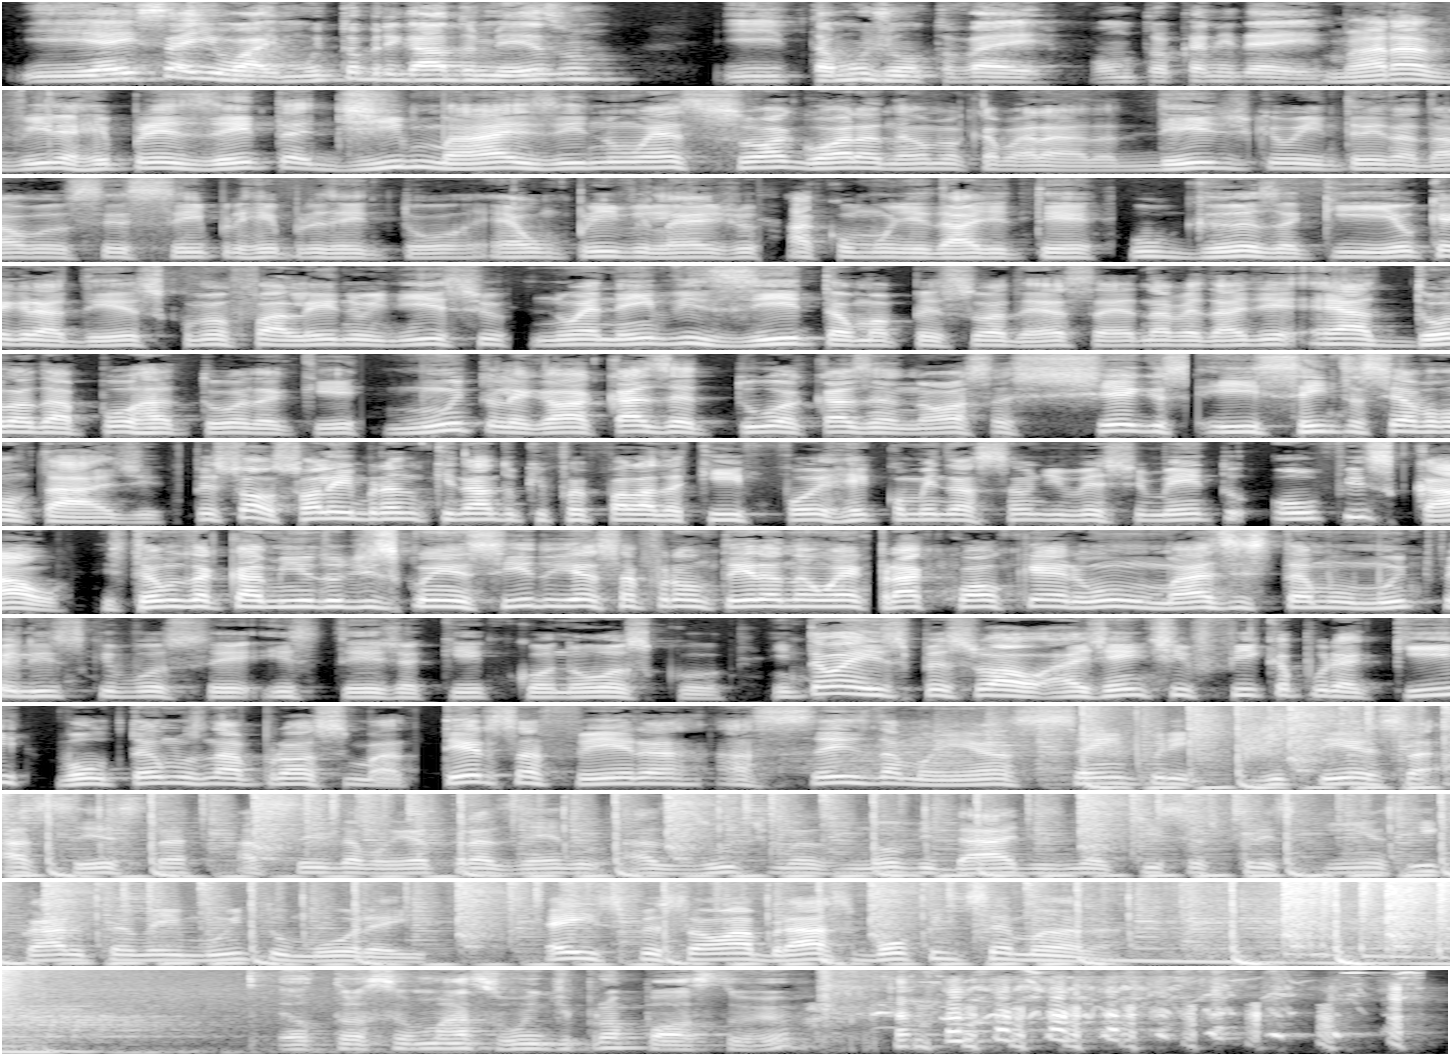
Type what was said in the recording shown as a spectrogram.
E é isso aí, Uai. Muito obrigado mesmo. E tamo junto, velho. Vamos trocando ideia aí. Maravilha, representa demais. E não é só agora, não, meu camarada. Desde que eu entrei na DAO, você sempre representou. É um privilégio a comunidade ter o Gus aqui. Eu que agradeço. Como eu falei no início, não é nem visita uma pessoa dessa. É, na verdade, é a dona da porra toda aqui. Muito legal. A casa é tua, a casa é nossa. Chegue e sinta-se à vontade. Pessoal, só lembrando que nada do que foi falado aqui foi recomendação de investimento ou fiscal Estamos a caminho do desconhecido e essa fronteira não é para qualquer um, mas estamos muito felizes que você esteja aqui conosco. Então é isso, pessoal. A gente fica por aqui. Voltamos na próxima terça-feira, às seis da manhã, sempre de terça a sexta, às seis da manhã, trazendo as últimas novidades, notícias fresquinhas e, claro, também muito humor aí. É isso, pessoal. Um abraço, bom fim de semana. Eu trouxe umas ruins de propósito, viu?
